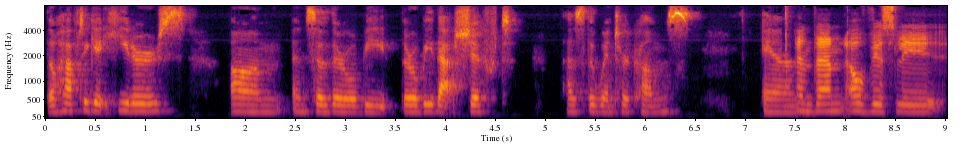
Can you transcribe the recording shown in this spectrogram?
They'll have to get heaters, um, and so there will be there will be that shift as the winter comes. And and then obviously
